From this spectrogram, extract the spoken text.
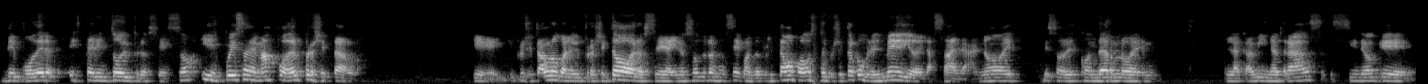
de, poder estar en todo el proceso y después además poder proyectarlo. proyectarlo con el proyector, o sea, y nosotros, no sé, cuando proyectamos ponemos el proyector como en el medio de la sala, no es eso de esconderlo en, en la cabina atrás, sino que,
